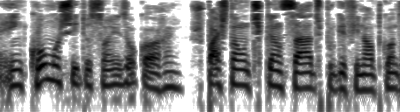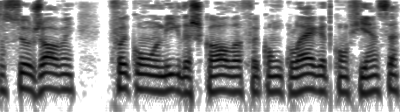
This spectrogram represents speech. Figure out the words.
em como as situações ocorrem. Os pais estão descansados porque afinal de contas o seu jovem foi com um amigo da escola, foi com um colega de confiança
